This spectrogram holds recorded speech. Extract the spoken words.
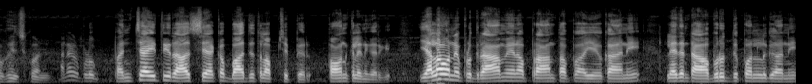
ఊహించుకోండి. అంటే ఇప్పుడు పంచాయతీ రాజ్ శాఖ బాధ్యతలు అప్పచెప్పారు పవన్ కళ్యాణ్ గారికి. ఎలా ఉన్నాయి ఇప్పుడు గ్రామీణ ప్రాంత కానీ లేదంటే అభివృద్ధి పనులు కానీ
